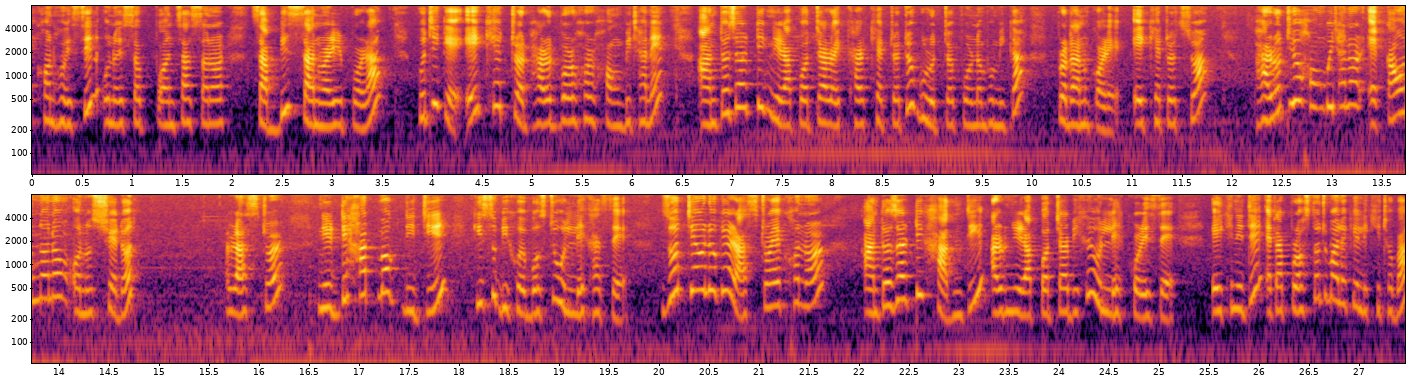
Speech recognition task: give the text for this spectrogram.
এখন হৈছিল ঊনৈছশ পঞ্চাছ চনৰ ছাব্বিছ জানুৱাৰীৰ পৰা। গতিকে এই ক্ষেত্ৰত ভাৰতবৰ্ষৰ সংবিধানে আন্তৰ্জাতিক নিৰাপত্তা ৰক্ষাৰ ক্ষেত্ৰতো গুৰুত্বপূৰ্ণ ভূমিকা প্ৰদান কৰে। এই ক্ষেত্ৰত চোৱা ভাৰতীয় সংবিধানৰ একাৱন্ন নং অনুচ্ছেদত ৰাষ্ট্ৰৰ নিৰ্দেশাত্মক নীতিৰ কিছু বিষয়বস্তু উল্লেখ আছে য'ত তেওঁলোকে ৰাষ্ট্ৰ এখনৰ আন্তৰ্জাতিক শান্তি আৰু নিৰাপত্তাৰ বিষয়ে উল্লেখ কৰিছে। এইখিনিতে এটা প্ৰশ্ন তোমালোকে লিখি থ'বা।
